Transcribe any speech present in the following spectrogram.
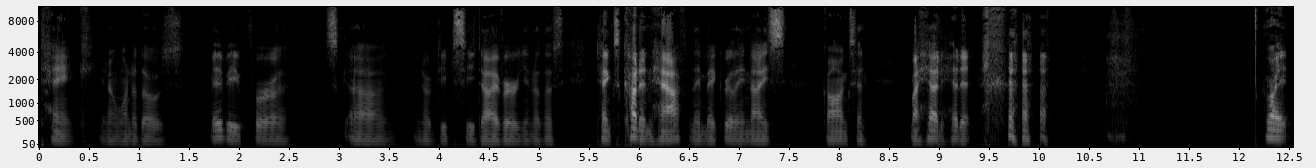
tank, you know, one of those maybe for a uh, you know deep sea diver. You know those tanks cut in half and they make really nice gongs. And my head hit it. right,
